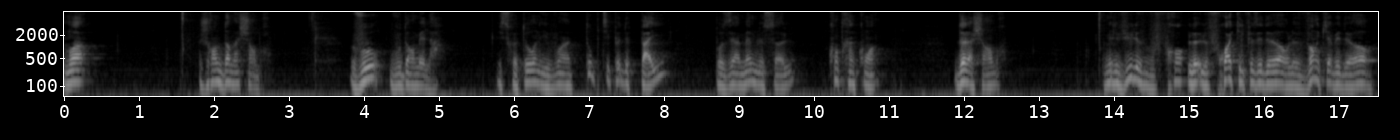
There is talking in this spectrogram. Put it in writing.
moi, je rentre dans ma chambre. Vous, vous dormez là. Il se retourne, il voit un tout petit peu de paille posée à même le sol, contre un coin de la chambre. Mais vu le, froid, qu'il faisait dehors, le vent qu'il y avait dehors,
